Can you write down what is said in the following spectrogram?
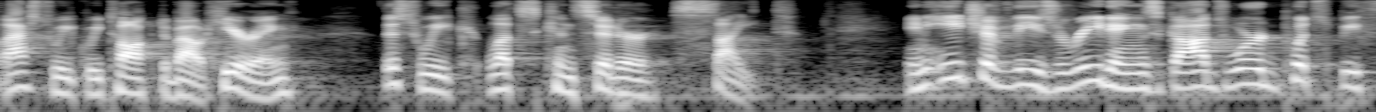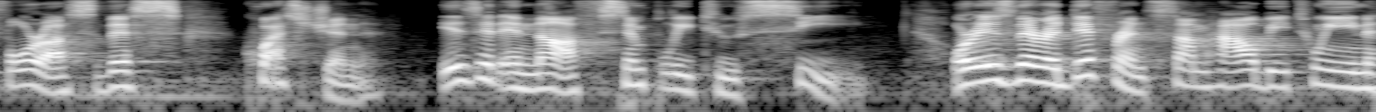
Last week we talked about hearing. This week, let's consider sight. In each of these readings, God's Word puts before us this question Is it enough simply to see? Or is there a difference somehow between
